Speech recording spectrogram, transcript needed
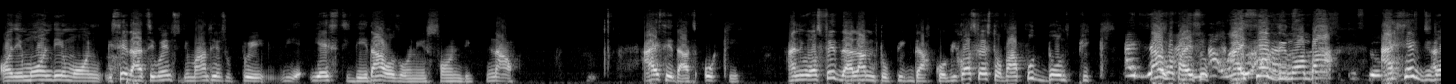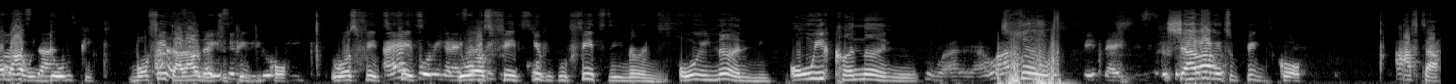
on a Monday morning. He said that he went to the mountain to pray yesterday. That was on a Sunday. Now, I said that okay. And it was faith that allowed me to pick that call because first of all, I put don't pick. I That's what I. I- I I- saved the I- number. I saved the I number with don't pick. But faith I allowed me to pick the call. pick. It was faith. I Faith. I It was the faith. You people, faith ni náà ni. Òun náà ni. Òun kan náà ni. Wahala, why So- this? She allowed me to pick the call. After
